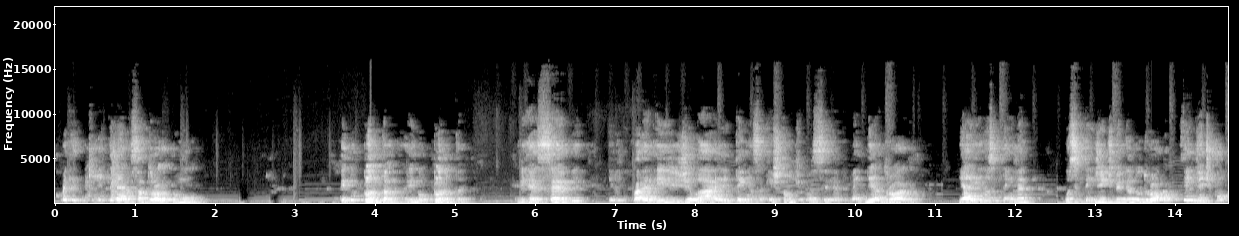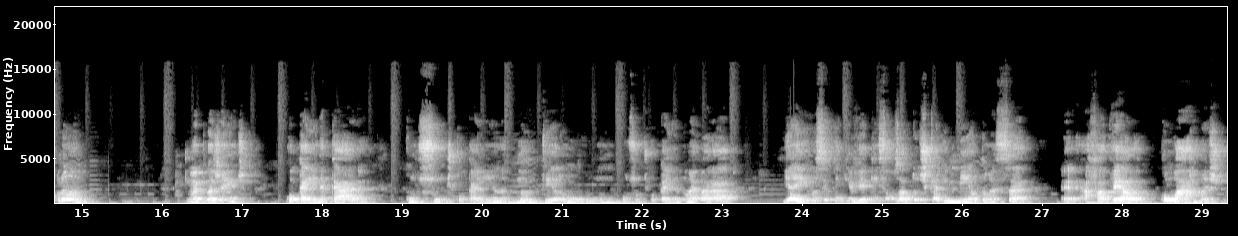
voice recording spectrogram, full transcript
Como é que, quem é que leva essa droga para o morro? Ele não planta, ele não planta. Ele recebe e vai e de lá ele tem essa questão de você vender a droga. E aí você tem, né? Você tem gente vendendo droga, tem gente comprando. Não é pra gente. Cocaína é cara. Consumo de cocaína, manter um consumo de cocaína não é barato. E aí você tem que ver quem são os atores que alimentam essa é, a favela com armas,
